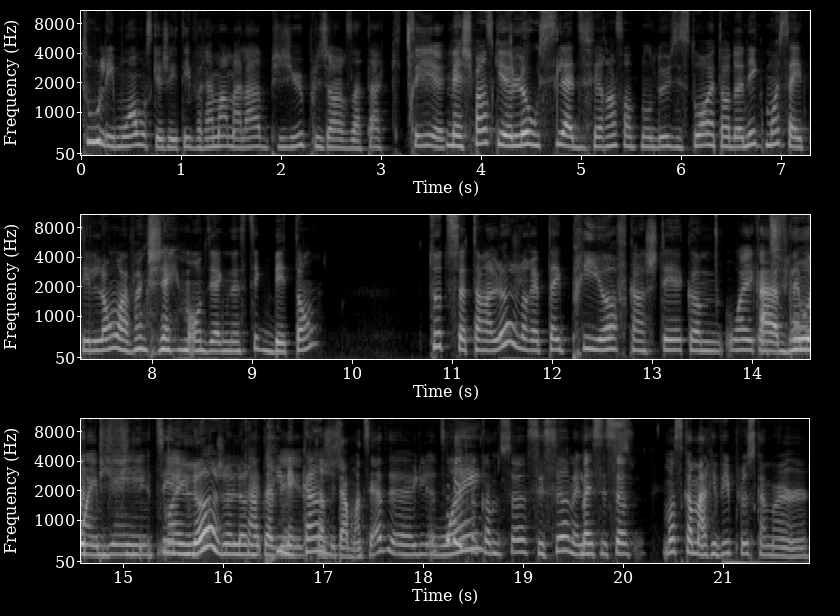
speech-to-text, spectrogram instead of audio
tous les mois où que j'ai été vraiment malade, puis j'ai eu plusieurs attaques. Euh, Mais je pense que là aussi la différence entre nos deux histoires, étant donné que moi, ça a été long avant que j'aie mon diagnostic béton. Tout ce temps-là, je l'aurais peut-être pris off quand j'étais comme ouais, quand à tu bout, moins bien. ouais, là, je l'aurais pris, mais quand... t'étais à moitié aveugle, des Ouais. trucs comme ça. C'est ça, mais Ben, c'est ça. Moi, c'est comme arrivé plus comme un...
